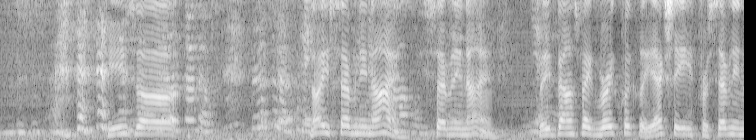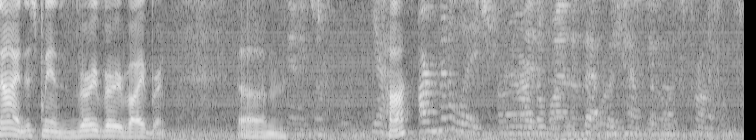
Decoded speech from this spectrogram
He's, uh, Those are the, those are the. No, he's 79. He's 79. But he bounced back very quickly. Actually, for 79, this man's very, very vibrant. Um, Yeah, Huh? our middle-aged men are the ones that we have the most problems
